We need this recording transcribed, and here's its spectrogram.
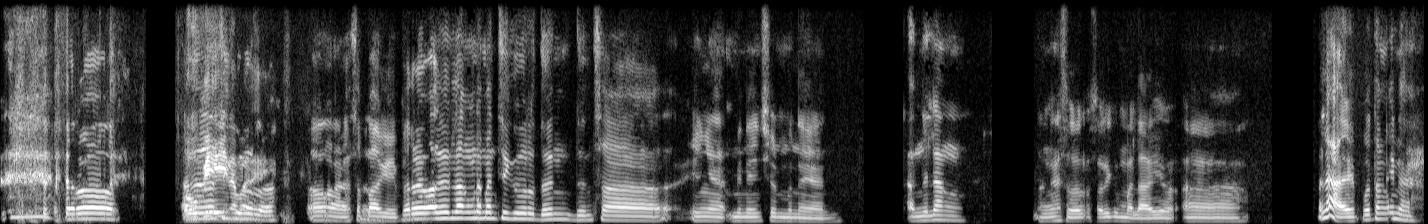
Pero, ano OVA lang naman siguro, Oo nga, sa Oo. bagay. Pero ano lang naman siguro dun, dun sa, yun nga, minention mo na yan. Ano lang, ang so, sorry kung malayo. Ah, wala eh, putang ina.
